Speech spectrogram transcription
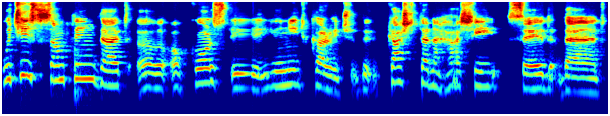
Which is something that, uh, of course, you need courage. Kaz Tanahashi said that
